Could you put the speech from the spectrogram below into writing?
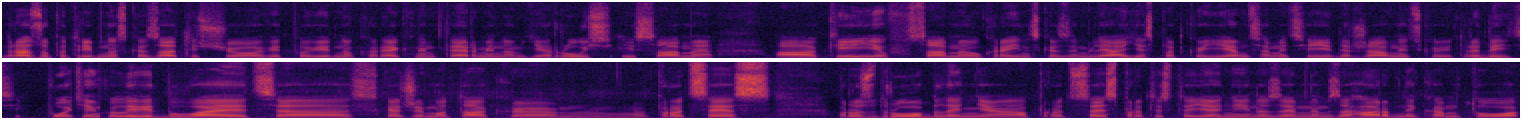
Одразу потрібно сказати, що відповідно коректним терміном є Русь, і саме Київ, саме українська земля є спадкоємцями цієї державницької традиції. Потім, коли відбувається, скажімо так, ем, процес роздроблення, процес протистояння іноземним загарбникам, то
